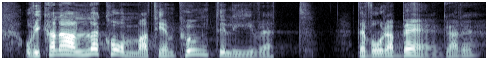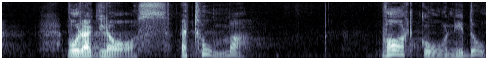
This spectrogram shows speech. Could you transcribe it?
Och vi kan alla komma till en punkt i livet där våra bägare, våra glas är tomma. Vart går ni då?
